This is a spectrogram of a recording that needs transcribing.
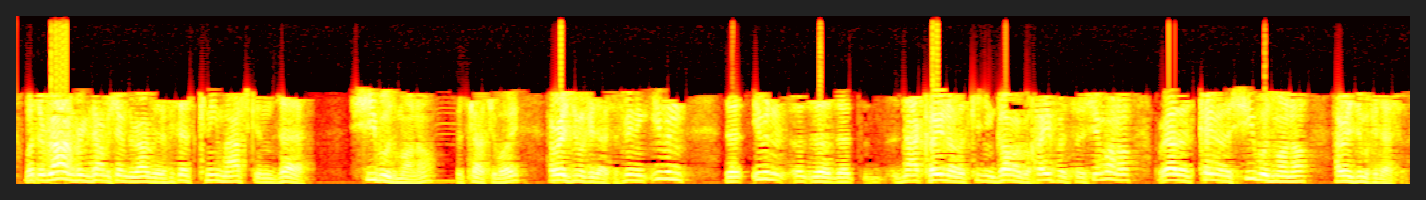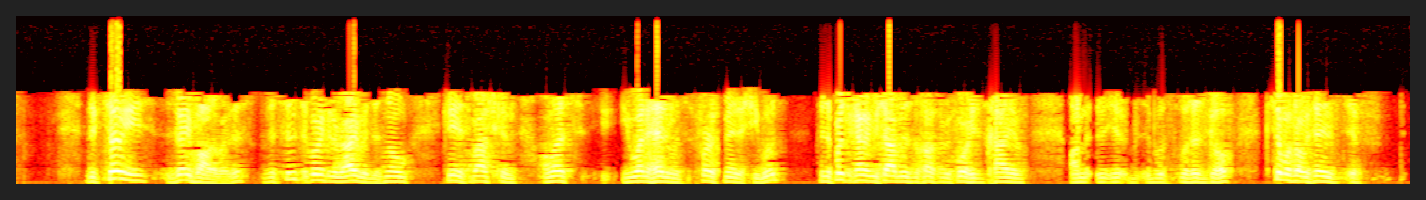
But the Ran brings down Hashem the that if he says Kni Mashkin Zeh Shibud Mana, it's Kachiboy, Harei Mekadesh. Meaning even that even uh, the, that not kaino is Kinyan Gomer B'Chayfet, so the Shir Mana, but rather it's kaino the Shibud Mana, Harei Mekadesh. The Ktsois is very bothered by this, because since according to the Rav there's no Kriyas Mashkin unless you went ahead and was first made a Shibud. Because the person kind of Mishabed is the before he's Chayiv on, with, with his Gulf. Similar to what we say if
